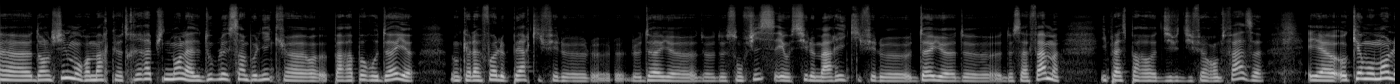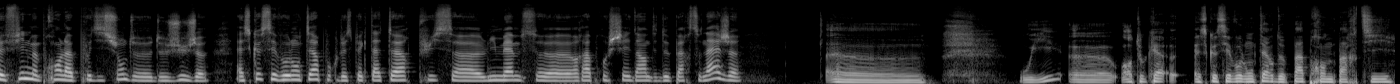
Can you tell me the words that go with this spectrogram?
Euh, dans le film, on remarque très rapidement la double symbolique euh, par rapport au deuil. Donc à la fois le père qui fait le, deuil euh, de, son fils et aussi le mari qui fait le deuil de, sa femme. Il passe par différentes phases. Et à aucun moment le film prend la position de, juge. Est-ce que c'est volontaire pour que le spectateur puisse lui-même se rapprocher d'un des deux personnages? Oui. en tout cas, est-ce que c'est volontaire de ne pas prendre parti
